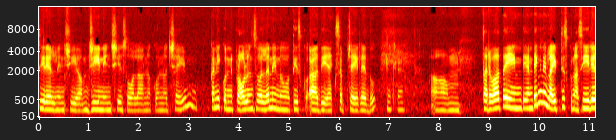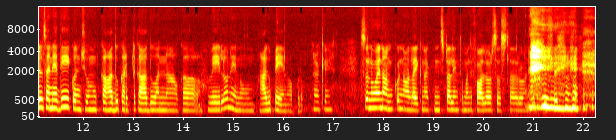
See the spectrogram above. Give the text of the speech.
సీరియల్ నుంచి జీ నుంచి సో అలా నాకు కొన్ని వచ్చాయి. కానీ కొన్ని ప్రాబ్లమ్స్ వల్ల నేను తీసుకో అది యాక్సెప్ట్ చేయలేదు. ఓకే ఆమ్, తర్వాత ఏంటి అంటే ఇంక నేను లైట్ తీసుకున్నా. సీరియల్స్ అనేది కొంచెం కాదు కరెక్ట్ కాదు అన్న ఒక వేలో నేను ఆగిపోయాను అప్పుడు. ఓకే. సో నువ్వైనా అనుకున్నావు లైక్ నాకు ఇన్స్టాలో ఇంతమంది ఫాలోవర్స్ వస్తారు అని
